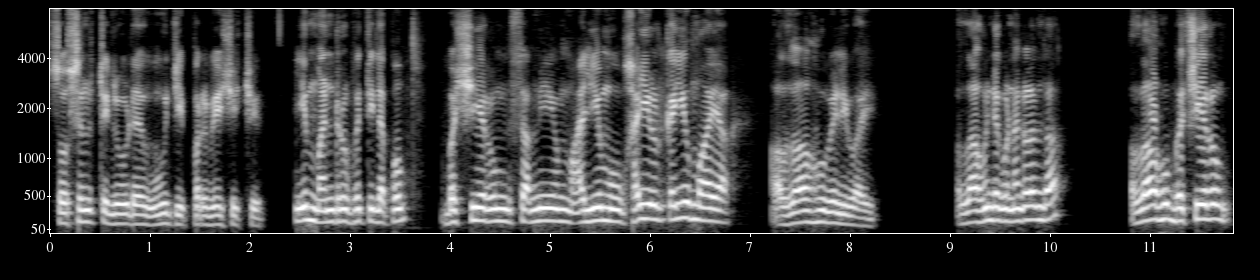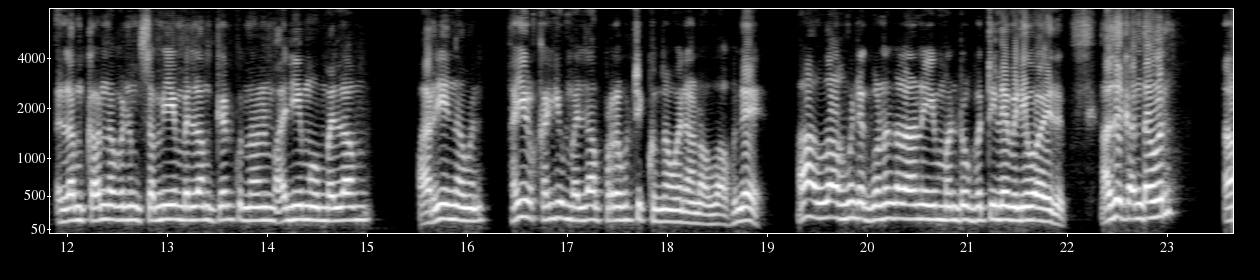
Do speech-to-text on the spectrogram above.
ശ്വസനത്തിലൂടെ ഊതി പ്രവേശിച്ച്. ഈ മൺരൂപത്തിൽ അപ്പം ബഷീറും സമീയും അലീമും ഹയ്യുൽ കയ്യുമായ അള്ളാഹു വെളിവായി അള്ളാഹുവിന്റെ ഗുണങ്ങൾ എന്താ അള്ളാഹു ബഷീറും എല്ലാം കാണുന്നവനും സമീയും എല്ലാം കേൾക്കുന്നവനും അലീമും എല്ലാം അറിയുന്നവൻ ഹയ്യുൽ കയ്യും എല്ലാം പ്രവർത്തിക്കുന്നവനാണ് അള്ളാഹു അല്ലേ? ആ അള്ളാഹുവിന്റെ ഗുണങ്ങളാണ് ഈ മൺരൂപത്തിലെ വെളിവായത് അത് കണ്ടവർ ആ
